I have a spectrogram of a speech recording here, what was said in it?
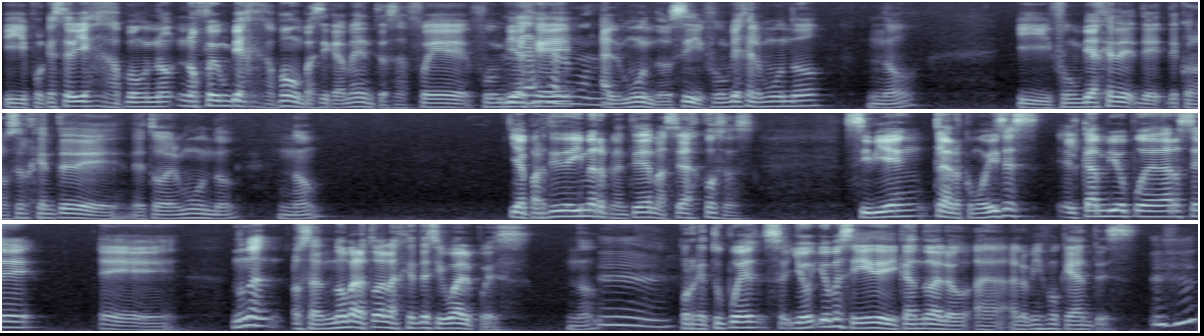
Y porque este viaje a Japón no, no fue un viaje a Japón, básicamente. O sea, fue, fue un Un viaje, viaje al mundo. al mundo. Sí, fue un viaje al mundo, ¿no? Y fue un viaje de, de- de conocer gente de, de todo el mundo, ¿no? Y a partir de ahí me replanteé demasiadas cosas. Si bien, claro, como dices, el cambio puede darse. eh, no, o sea, no para toda la gente es igual, pues, ¿no? mm, Porque tú puedes. Yo, yo me seguí dedicando a lo, a, a lo mismo que antes, ujú,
